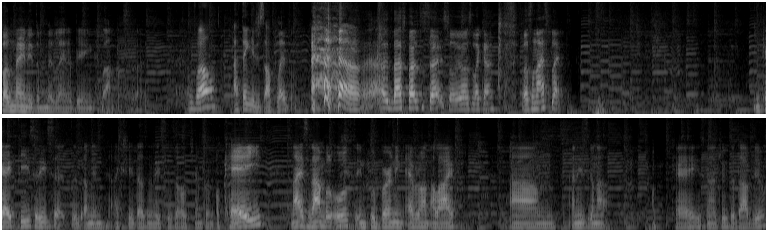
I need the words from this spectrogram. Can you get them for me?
But mainly the mid laner being balanced, right? Well, I think he just outplayed them. That's fair to say. So it was like a, it was a nice play. Okay, peace reset. I mean, actually, it doesn't reset the old champion. Okay, nice rumble ult into burning everyone alive. Um, and he's gonna. Okay, he's gonna juke the W.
